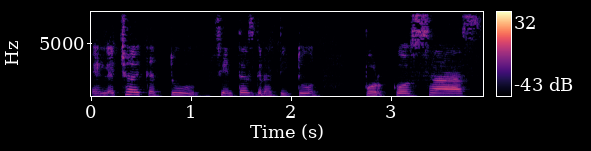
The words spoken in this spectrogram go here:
el hecho de que tú sientas gratitud por cosas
